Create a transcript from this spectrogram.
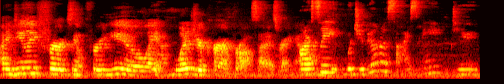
ideally, for example, for you, like, yeah. what is your current bra size right now? Honestly, would you be able to size me? Do you?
